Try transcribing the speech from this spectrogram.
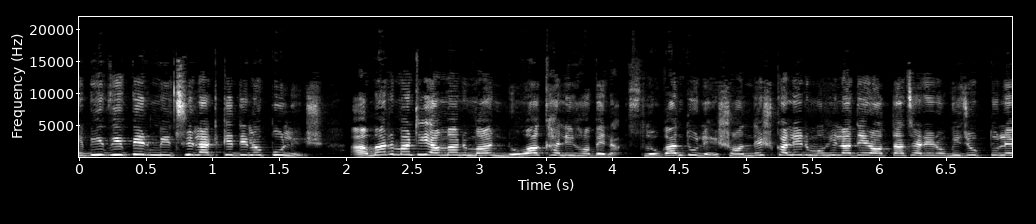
এবিভিপির মিছিল আটকে দিল পুলিশ। আমার মাটি আমার মা নোয়াখালী হবে না। স্লোগান তুলে সন্দেশকালের মহিলাদের অত্যাচারের অভিযোগ তুলে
